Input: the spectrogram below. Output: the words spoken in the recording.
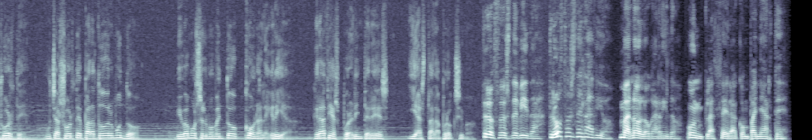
Suerte, mucha suerte para todo el mundo. Vivamos el momento con alegría. Gracias por el interés y hasta la próxima. Trozos de vida, trozos de radio. Manolo Garrido, un placer acompañarte.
